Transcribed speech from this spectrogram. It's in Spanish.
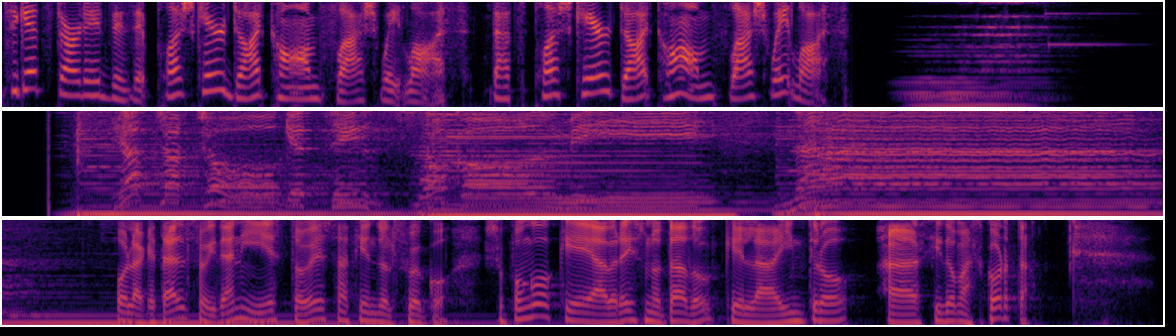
To get started, visit plushcare.com slash weight loss. That's plushcare.com slash weight loss. Hola, ¿qué tal? Soy Dani y esto es Haciendo el Sueco. Supongo que habréis notado que la intro ha sido más corta.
